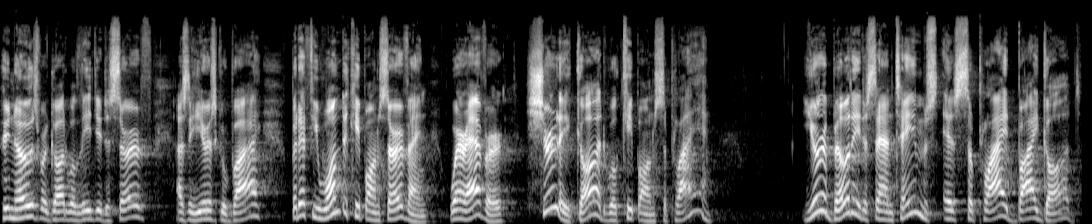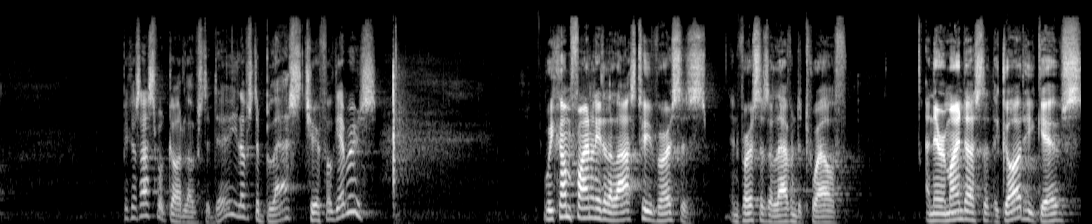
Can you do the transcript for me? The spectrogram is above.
Who knows where God will lead you to serve as the years go by? But if you want to keep on serving wherever, surely God will keep on supplying. Your ability to send teams is supplied by God. Because that's what God loves to do. He loves to bless cheerful givers. We come finally to the last two verses, in verses 11 to 12. And they remind us that the God who gives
